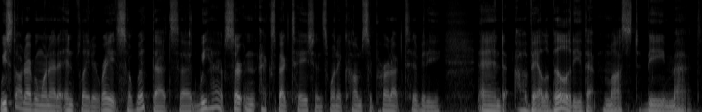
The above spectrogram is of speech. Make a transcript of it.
We start everyone at an inflated rate. So, with that said, we have certain expectations when it comes to productivity and availability that must be met.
